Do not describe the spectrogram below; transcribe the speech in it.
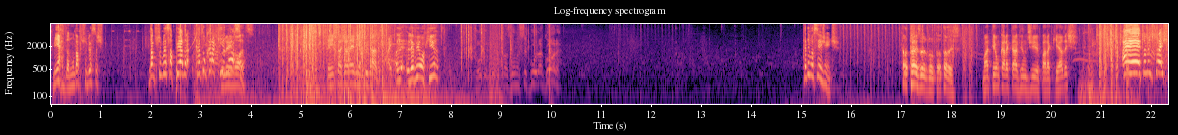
Merda, não dá pra subir essas... Não dá pra subir essa pedra! Cadê um cara aqui? Pulei, Nossa! Norte. Tem gente na janelinha, cuidado. Ai, eu levei um aqui. Todo mundo pra zona segura agora! Você, gente. Atrás, Edson, tá atrás. Matei um cara que tava vindo de paraquedas. Aê, tô me de trás.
